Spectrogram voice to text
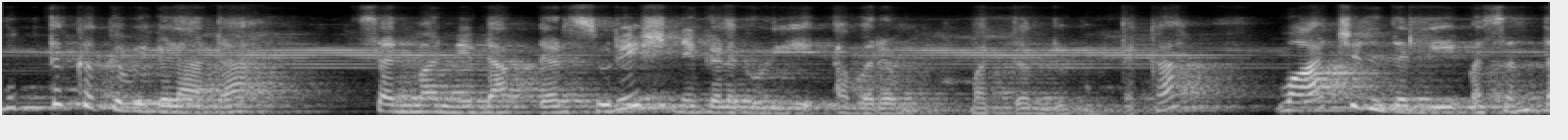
ಮುಕ್ತಕ ಕವಿಗಳಾದ ಸನ್ಮಾನ್ಯ ಡಾಕ್ಟರ್ ಸುರೇಶ್ ನೆಗಳಗುಳಿ ಅವರ ಮತ್ತೊಂದು ಮುಕ್ತಕ, ವಾಚನದಲ್ಲಿ ವಸಂತ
